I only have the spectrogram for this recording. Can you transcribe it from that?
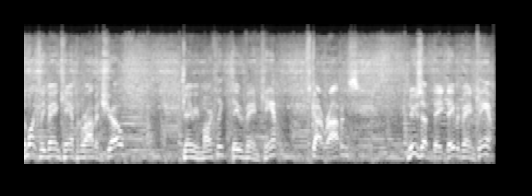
The Markley Van Camp and Robbins Show. Jamie Markley, David Van Camp, Scott Robbins. News update, David Van Camp.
